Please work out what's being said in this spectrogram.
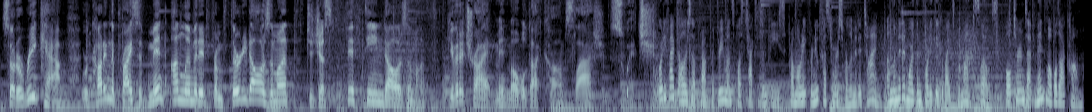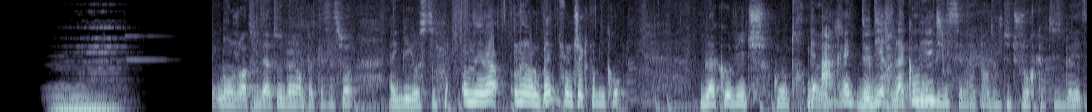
F- So to recap, we're cutting the price of Mint Unlimited from $30 a month to just $15 a month. Give it a try at mintmobile.com slash switch. $45 upfront for three months plus taxes and fees. Promo rate for new customers for limited time. Unlimited more than 40 gigabytes per month. Slows. Full terms at mintmobile.com. Bonjour à toutes et à tous, bienvenue dans le podcast La Sueur avec Big Rusty. On est là, on est dans le bain, on check le micro. Blakovic contre. Mais euh, arrête de dire mais Blakovic oui, c'est vrai, pardon, je dis toujours Curtis Blades.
